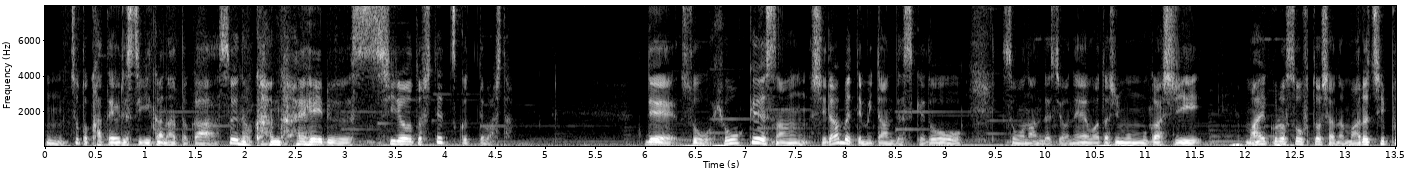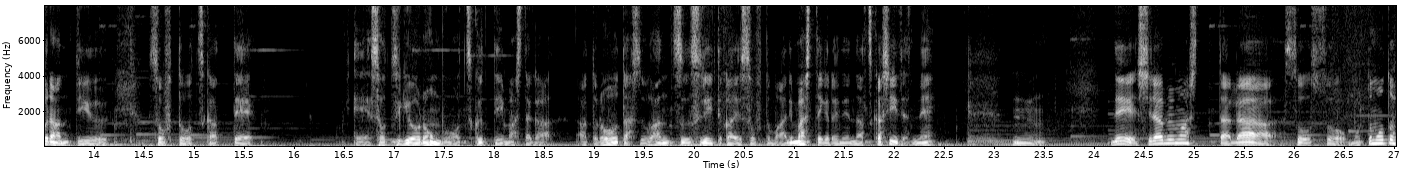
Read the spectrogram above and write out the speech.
うん、ちょっと偏りすぎかなとかそういうのを考える資料として作ってました。でそう表計算調べてみたんですけどそうなんですよね。私も昔マイクロソフト社のマルチプランっていうソフトを使って、えー、卒業論文を作っていましたがあとロータス123とかいうソフトもありましたけどね。懐かしいですね。うん。で調べましたらそうそうもともと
